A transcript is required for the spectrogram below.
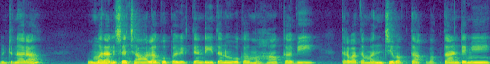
వింటున్నారా? ఉమర్ అలీషా చాలా గొప్ప వ్యక్తి అండి. ఇతను ఒక మహాకవి తర్వాత మంచి వక్త. వక్త అంటే మీ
